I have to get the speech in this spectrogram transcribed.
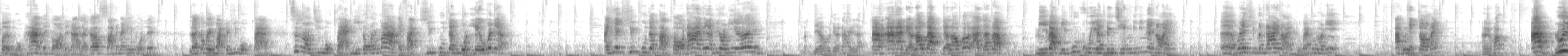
เปิดบวกห้าไปก่อนเลยนะ แล้วก็ซัดให้แม่งให้หมดเลย แล้วก็ไปวัดกันที่บวกแปดซึ่งเอาจริงบวกแปดมีน้อยมากไอสัตว์คลิปกูจะหมดเร็วปะเนี่ยไอเหี้ยคลิปกูจะตัดต่อได้ไหมเนี่ยพี่โทนี่เอ้ย เดี๋ยวเดี๋ยวได้แล้วอะอะอะเดี๋ยวเราแบบเดี๋ยวเราก็อาจจะแบบมีแบบมีพูดคุยกันดึงเชงนิดๆหน่อยๆเออเพื่อให้คลิปมันได้หน่อย ถูกไหมคุณโทนี่อะคุณเห็นจอไหมเฮ้ยครับ อะ ลุย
